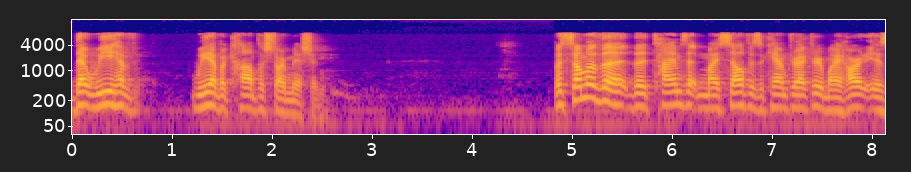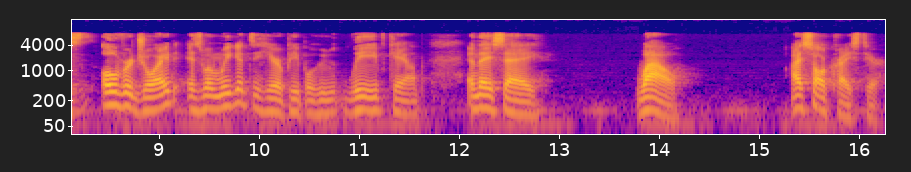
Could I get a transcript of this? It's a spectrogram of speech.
that we have we have accomplished our mission. But some of the, the times that myself as a camp director, my heart is overjoyed is when we get to hear people who leave camp and they say, Wow, I saw Christ here.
